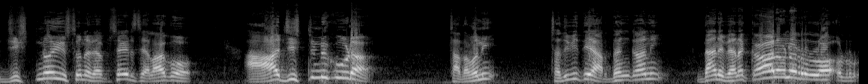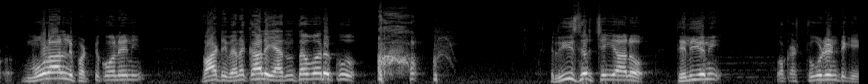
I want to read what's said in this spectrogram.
జిస్ట్నో ఇస్తున్న వెబ్సైట్స్ ఎలాగో ఆ జిస్ట్ని కూడా చదవని చదివితే అర్థం కాని దాని వెనకాల ఉన్న మూలాలని మూలాల్ని పట్టుకోలేని వాటి వెనకాల ఎంతవరకు రీసెర్చ్ చేయాలో తెలియని ఒక స్టూడెంట్కి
